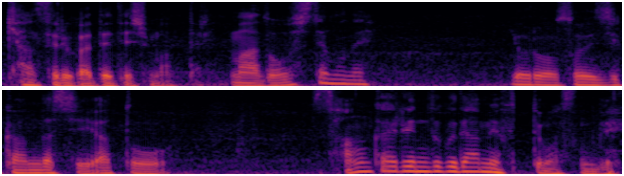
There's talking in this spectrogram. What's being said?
キャンセルが出てしまったりまあどうしてもね夜遅い時間だしあと3回連続で雨降ってますんで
